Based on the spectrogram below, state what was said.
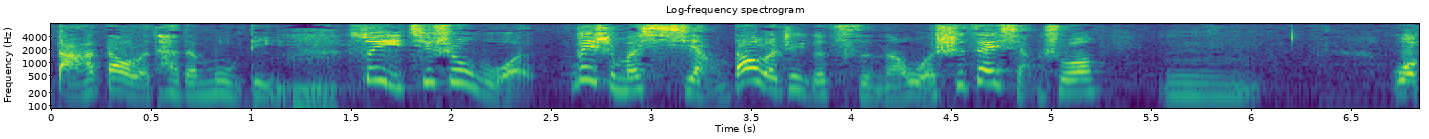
达到了他的目的，所以其实我为什么想到了这个词呢？我是在想说，嗯，我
